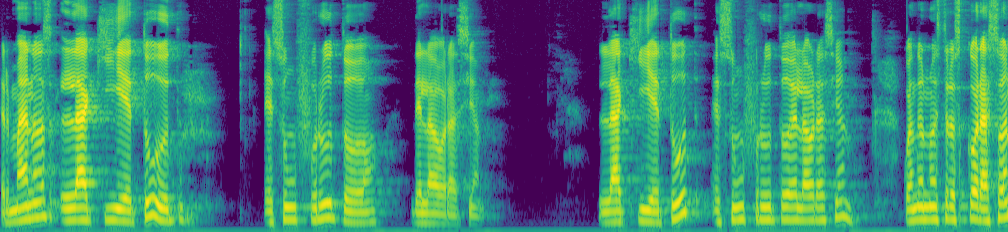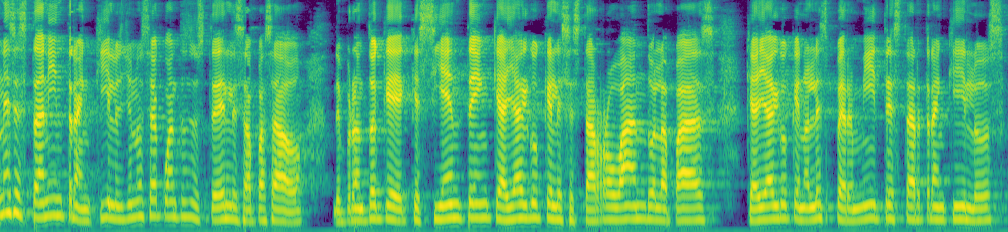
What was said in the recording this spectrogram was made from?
Hermanos, la quietud es un fruto de la oración. La quietud es un fruto de la oración. Cuando nuestros corazones están intranquilos, yo no sé a cuántos de ustedes les ha pasado, de pronto que, sienten que hay algo que les está robando la paz, que hay algo que no les permite estar tranquilos,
